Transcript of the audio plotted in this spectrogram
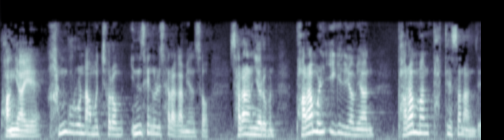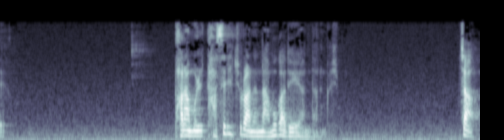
광야의 한 그루 나무처럼 인생을 살아가면서 사랑하는 여러분, 바람을 이기려면 바람만 탓해서는 안 돼요. 바람을 다스릴 줄 아는 나무가 되어야 한다는 것입니다. 자,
